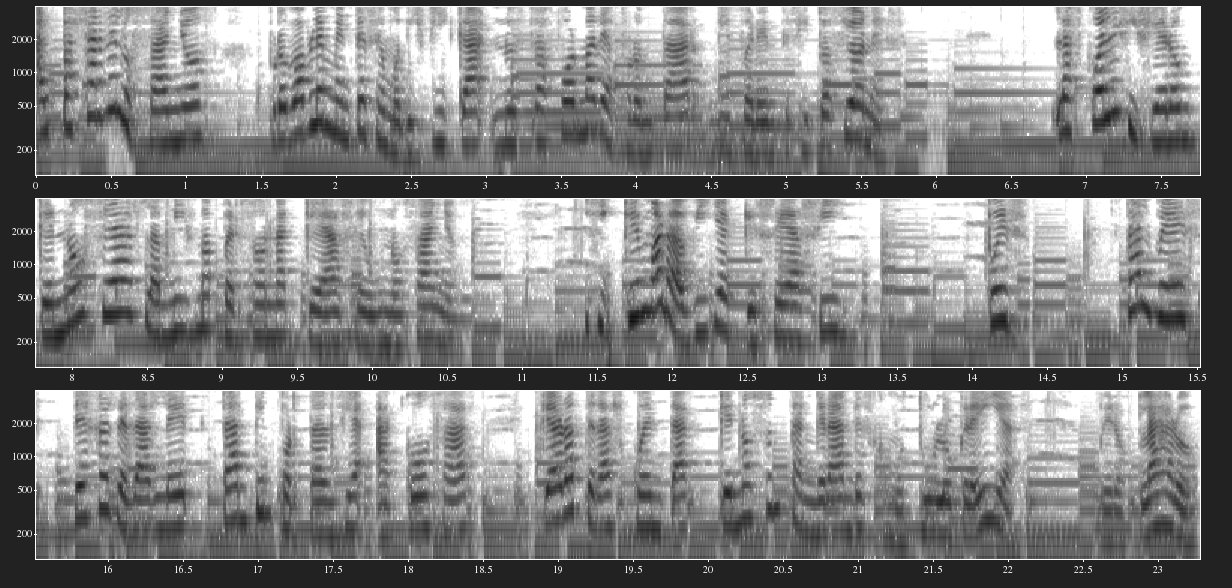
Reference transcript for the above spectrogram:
Al pasar de los años, probablemente se modifica nuestra forma de afrontar diferentes situaciones, las cuales hicieron que no seas la misma persona que hace unos años. Y qué maravilla que sea así, pues tal vez dejas de darle tanta importancia a cosas que ahora te das cuenta que no son tan grandes como tú lo creías. Pero claro,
